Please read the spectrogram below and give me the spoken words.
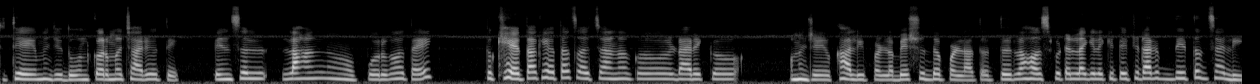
तिथे म्हणजे दोन कर्मचारी होते. त्यांचं लहान अ, पोरगा होता एक. तो खेळता-खेळताच अचानक डायरेक्ट म्हणजे खाली पडला, बेशुद्ध पडला. तर त्याला हॉस्पिटलला गेलं की त्याची डायरेक्ट डेथच झाली.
